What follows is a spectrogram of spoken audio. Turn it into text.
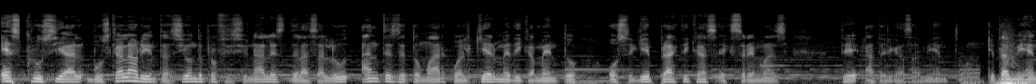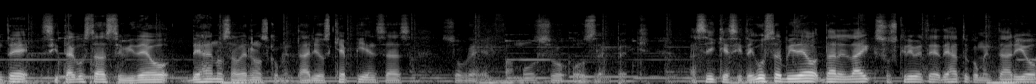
Es crucial buscar la orientación de profesionales de la salud antes de tomar cualquier medicamento o seguir prácticas extremas de adelgazamiento. ¿Qué tal mi gente? Si te ha gustado este video, déjanos saber en los comentarios qué piensas sobre el famoso Ozempic. Así que si te gusta el video, dale like, suscríbete, deja tu comentario.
